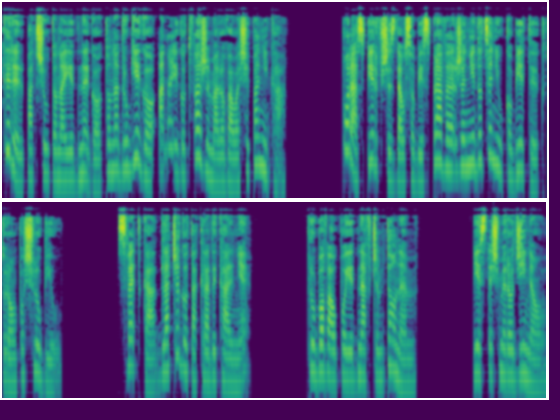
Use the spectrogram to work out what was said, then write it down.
Kyryl patrzył to na jednego, to na drugiego, a na jego twarzy malowała się panika. Po raz pierwszy zdał sobie sprawę, że nie docenił kobiety, którą poślubił. Svetka, dlaczego tak radykalnie? Próbował pojednawczym tonem. Jesteśmy rodziną.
